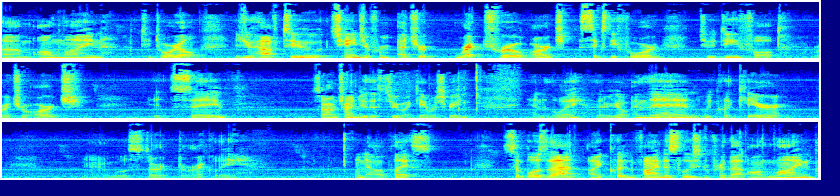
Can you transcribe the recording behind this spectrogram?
um, online tutorial, is you have to change it from RetroArch 64 to default RetroArch, hit save. Sorry, I'm trying to do this through my camera screen. Hand of the way, there we go. And then we click here and we'll start directly. And now it plays. Simple as that. I couldn't find a solution for that online.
